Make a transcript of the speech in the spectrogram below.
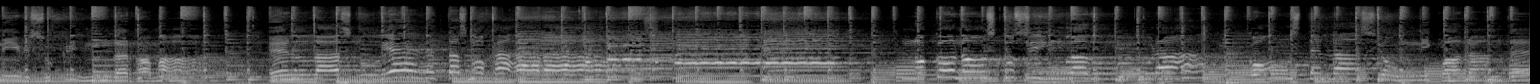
Ni vi su crin derramar en las cubiertas mojadas. No conozco sin la dura constelación ni cuadrante,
